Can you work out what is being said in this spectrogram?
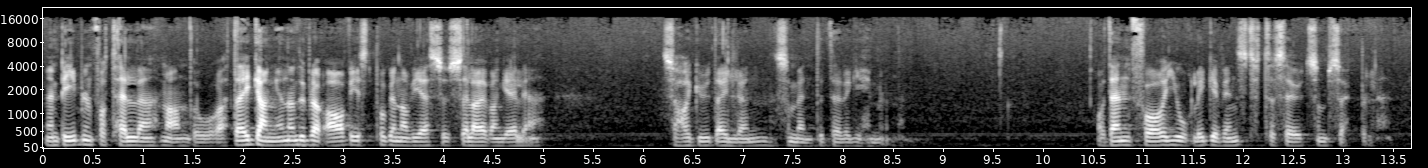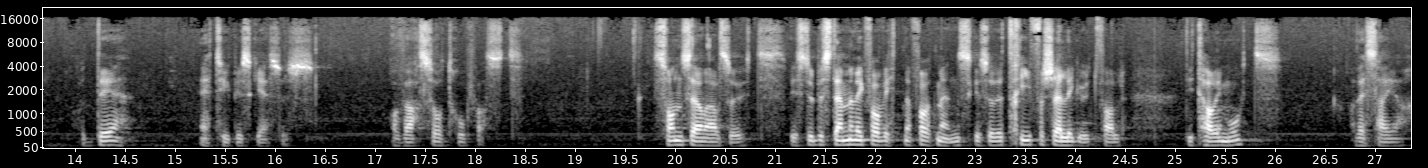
Men Bibelen forteller med andre ord at de gangene du blir avvist pga. Av Jesus eller evangeliet, så har Gud ei lønn som venter til deg i himmelen. Og den får jordlig gevinst til å se ut som søppel. Og det er typisk Jesus. Å være så trofast. Sånn ser det altså ut. Hvis du bestemmer deg for å vitne for et menneske, så er det tre forskjellige utfall. De tar imot, og det er seier.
